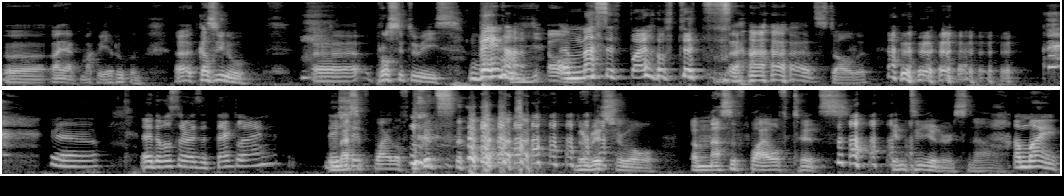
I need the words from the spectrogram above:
Eh, ah ja, ik mag weer roepen. Eh, casino. Eh, prostituees. Bijna. Ja, oh. A massive pile of tits. het stelde. ja. Eh, dat was trouwens de tagline. A massive should- pile of tits. The ritual. A massive pile of tits. In theaters now. Amai.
